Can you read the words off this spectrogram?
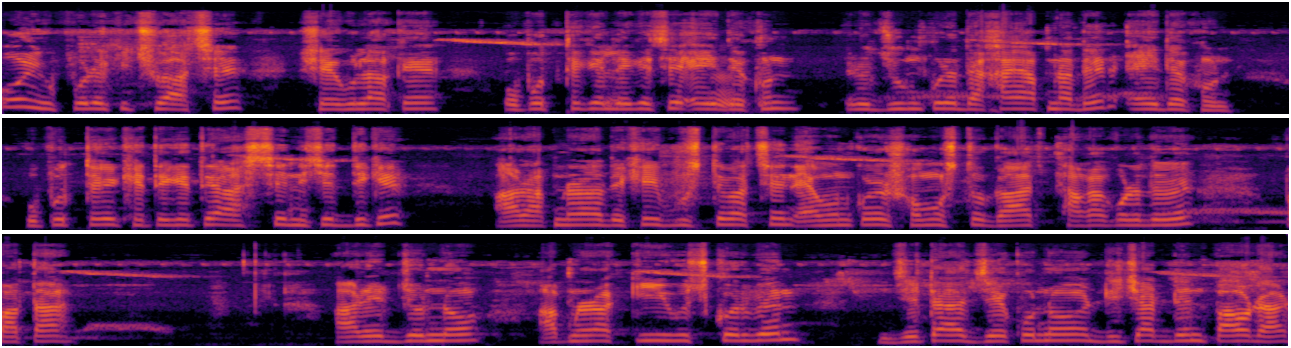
ওই উপরে কিছু আছে, সেগুলাকে উপর থেকে লেগেছে এই দেখুন একটু জুম করে দেখায় আপনাদের এই দেখুন উপর থেকে খেতে খেতে আসছে নিচের দিকে আর আপনারা দেখেই বুঝতে পারছেন এমন করে সমস্ত গাছ ফাঁকা করে দেবে পাতা। আর এর জন্য আপনারা কি ইউজ করবেন যেটা যে কোনো ডিটারজেন্ট পাউডার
